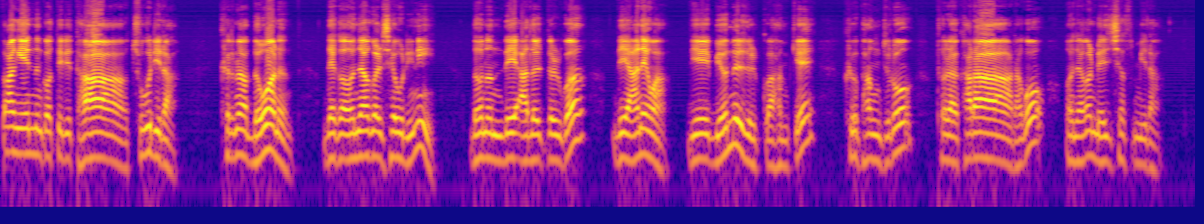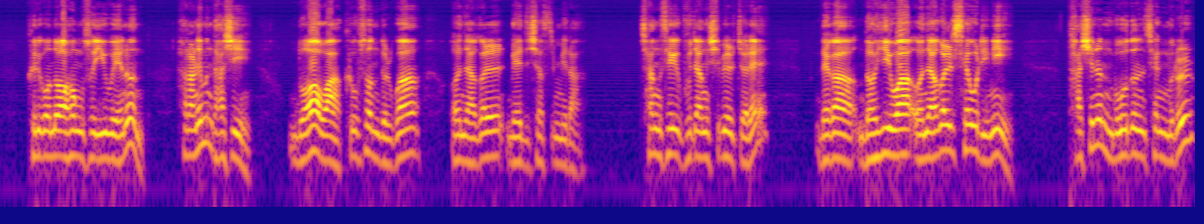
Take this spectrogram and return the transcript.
땅에 있는 것들이 다 죽으리라. 그러나 너와는 내가 언약을 세우리니 너는 내 아들들과 내 아내와 네 며느리들과 함께 그 방주로 들어가라라고 언약을 맺으셨습니다. 그리고 노아 홍수 이후에는 하나님은 다시 노아와 그 후손들과 언약을 맺으셨습니다. 창세기 9장 11절에 내가 너희와 언약을 세우리니 다시는 모든 생물을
